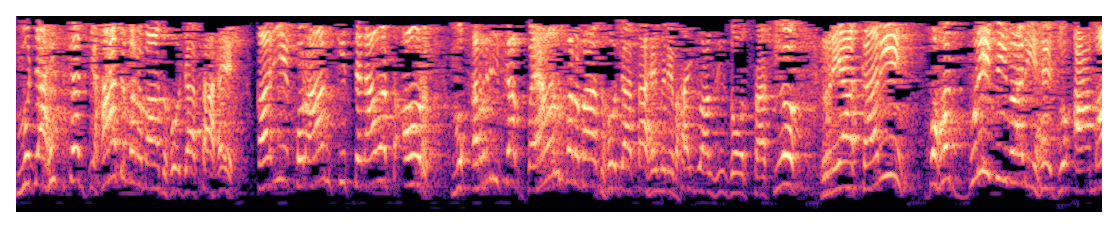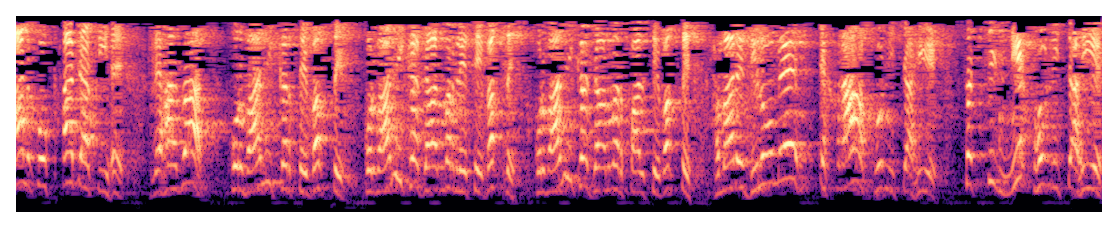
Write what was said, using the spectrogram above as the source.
مجاہد کا جہاد برباد ہو جاتا ہے۔ قاری قرآن کی تلاوت اور مقرری کا بیان برباد ہو جاتا ہے۔ میرے بھائی عزیز اور ساتھیوں ریاکاری بہت بری بیماری ہے جو اعمال کو کھا جاتی ہے۔ لہذا، قربانی کرتے وقت، قربانی کا جانور لیتے وقت، قربانی کا جانور پالتے وقت ہمارے دلوں میں اخلاص ہونی چاہیے۔ سچی نیت ہونی چاہیے،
